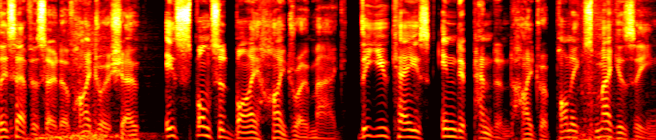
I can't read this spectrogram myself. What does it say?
This episode of Hydroshow is sponsored by Hydromag, the UK's independent hydroponics magazine.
